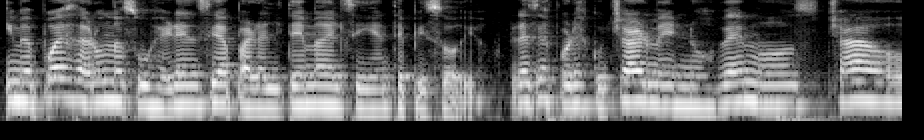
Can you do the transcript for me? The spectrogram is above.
y me puedes dar una sugerencia para el tema del siguiente episodio. Gracias por escucharme, nos vemos, chao.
